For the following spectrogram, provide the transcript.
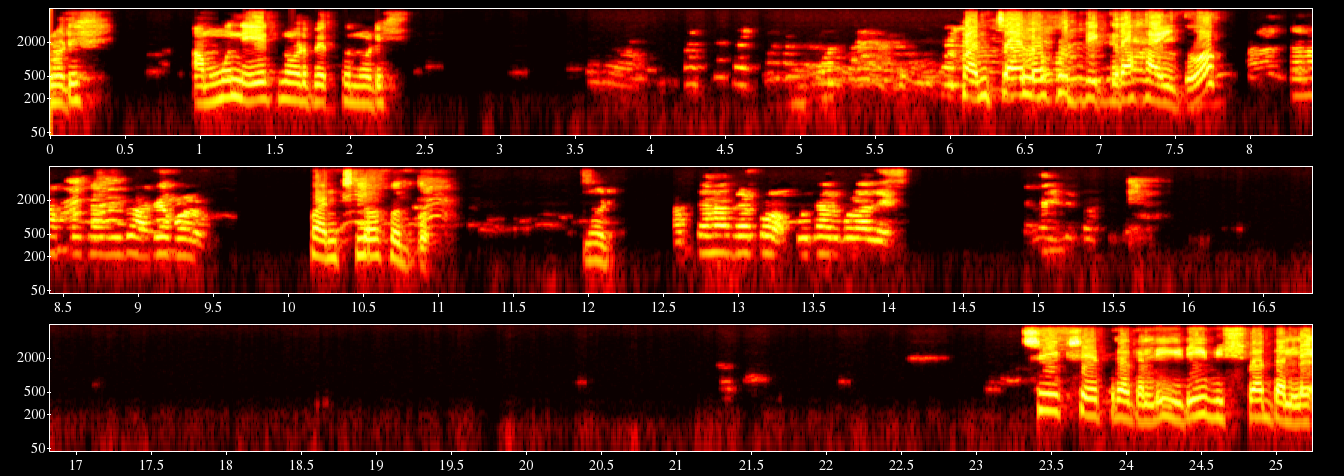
ನೋಡಿ, ಅಮ್ಮನ್ ಹೇಗ್ ನೋಡ್ಬೇಕು ನೋಡಿ. ಪಂಚಲೋಹದ ವಿಗ್ರಹ ಇದು. ಪಂಚಲೋಹದ್ದು. ನೋಡಿ. ಶ್ರೀ ಕ್ಷೇತ್ರದಲ್ಲಿ ಇಡೀ ವಿಶ್ವದಲ್ಲೇ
